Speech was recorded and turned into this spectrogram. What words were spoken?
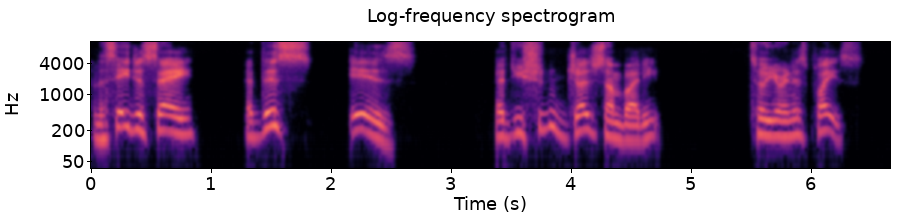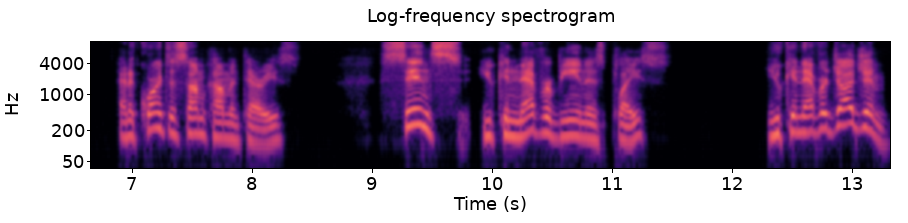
And the sages say that this is that you shouldn't judge somebody till you're in his place. And according to some commentaries, since you can never be in his place, you can never judge him.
